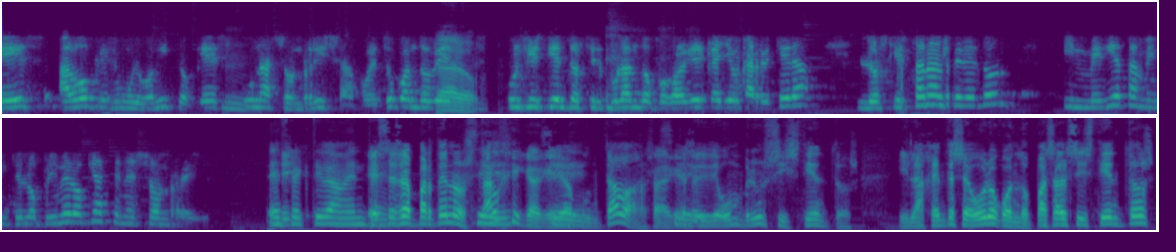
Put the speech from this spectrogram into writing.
es algo que es muy bonito, que es Mm. una sonrisa. Porque tú cuando ves Claro. un 600 circulando por cualquier calle o carretera, los que están alrededor inmediatamente lo primero que hacen es sonreír. Efectivamente. Es esa parte nostálgica Sí, que yo apuntaba, o sea, que sí. se dice, hombre, un 600. Y la gente seguro cuando pasa el 600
